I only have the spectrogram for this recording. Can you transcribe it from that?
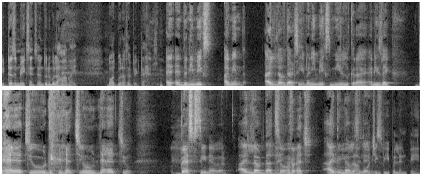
इट डजंट मेक सेंस एंड तूने बोला हाँ भाई बहुत बुरा सब्जेक्ट है and, and then he makes i mean I love that scene when he makes meal cry and he's like, Dachu, Dachu, Dachu. Best scene ever. I loved that right. so much. I, think that was hilarious. watching people in pain.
